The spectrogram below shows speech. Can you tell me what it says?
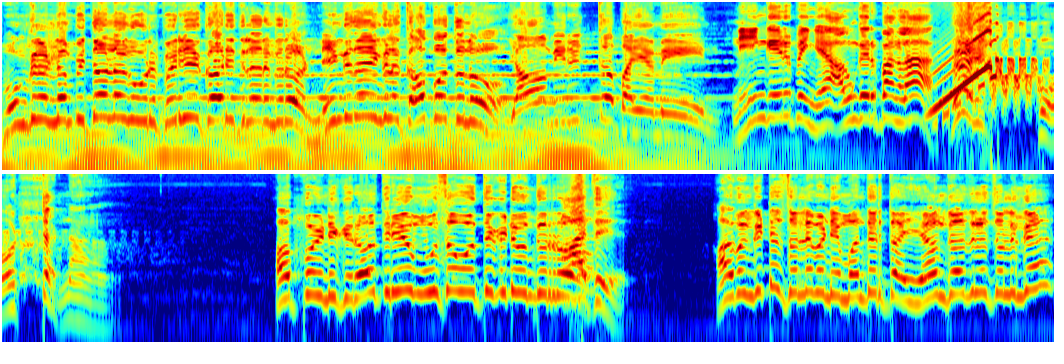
உங்களை நம்பித்தான் நாங்க ஒரு பெரிய காரியத்துல இறங்குறோம். நீங்க தான் எங்களை காப்பாத்தணும். யாம் இருக்க பயமேன். நீங்க இருப்பீங்க அவங்க இருப்பாங்களா? போட்டனா அப்ப இன்னைக்கு ராத்திரியே மூசா ஒத்துக்கிட்டு வந்துடுறோம். அது. அவங்கிட்ட சொல்ல வேண்டிய மந்திரத்தை என் காதுல சொல்லுங்க.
